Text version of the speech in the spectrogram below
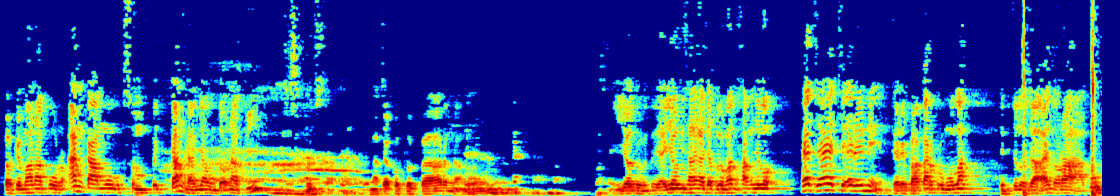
Bagaimana Quran kamu sempitkan hanya untuk Nabi Musa. Ngajak goblok bareng. Iya tuh, ya iya misalnya ngajak goblok sama nyelok. Hei, Zaid, CR ini dari bakar permulah jadi celok Zaid orang aku.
